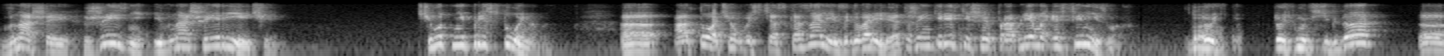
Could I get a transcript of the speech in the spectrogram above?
в нашей жизни и в нашей речи чего-то непристойного. А то, о чем вы сейчас сказали и заговорили, это же интереснейшая проблема эвфемизмов. Да. То, есть, то есть мы всегда э,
